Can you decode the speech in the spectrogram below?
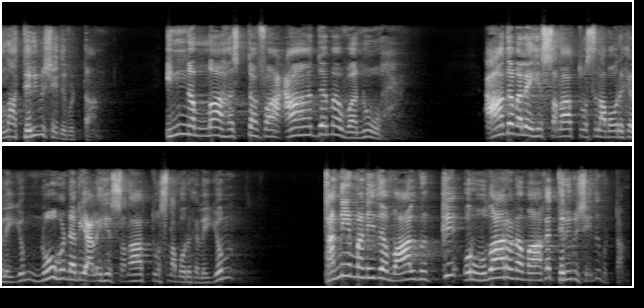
அல்லாஹ் தெரிவு செய்து விட்டான். இன்னல்லாஹ் அஸ்தஃபா ஆதம வ ஆதம் அலஹி சலாத்து வஸ்லாம் அவர்களையும் நூஹ் நபி அலஹி சலாத்து வஸ்லாம் அவர்களையும் தனி மனித வாழ்வுக்கு ஒரு உதாரணமாக தெரிவு செய்து விட்டான்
